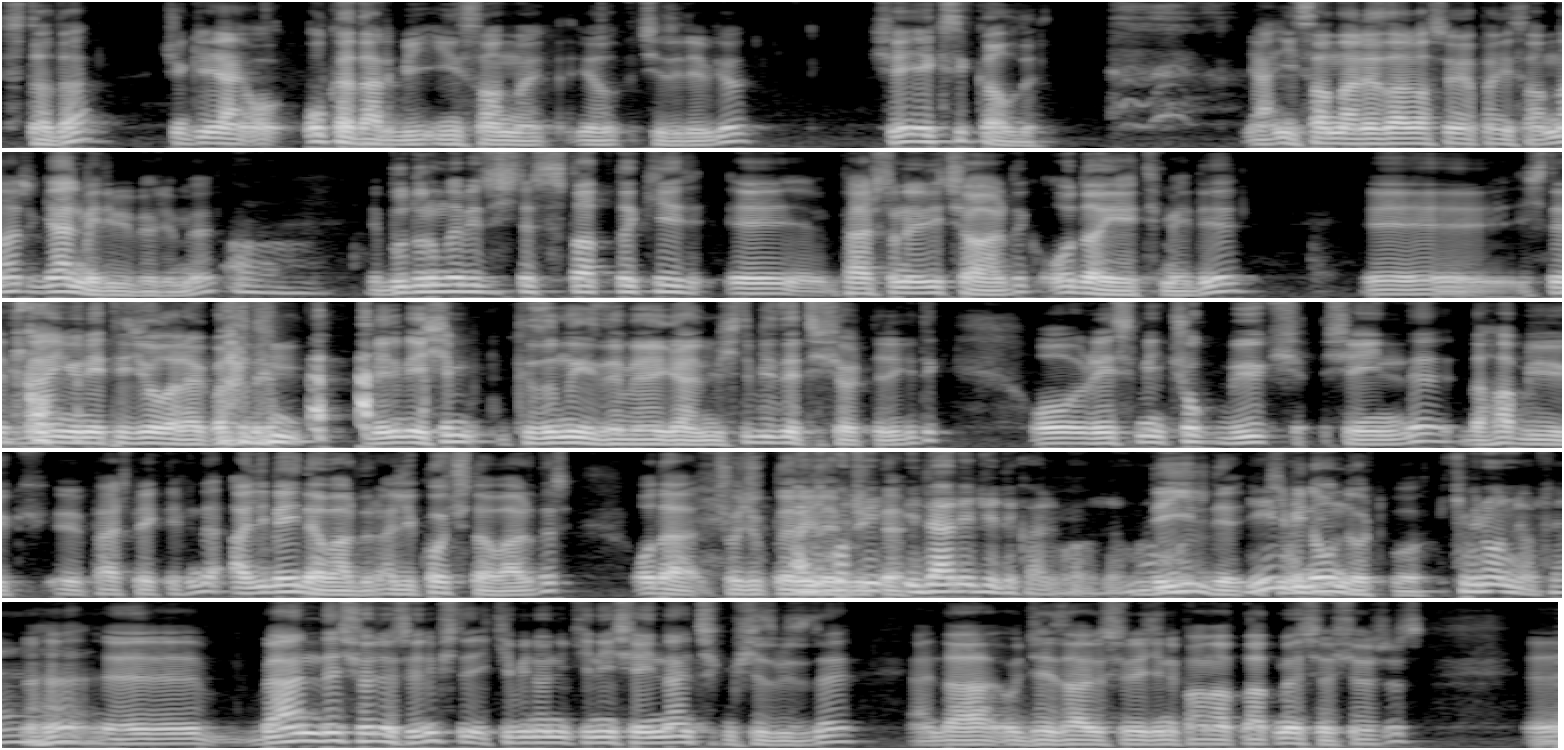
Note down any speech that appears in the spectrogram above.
Stada. Çünkü yani o, o kadar bir insanla çizilebiliyor. Şey eksik kaldı. Yani insanlar rezervasyon yapan insanlar gelmedi bir bölümü. Aa, E, bu durumda biz işte stat'taki e, personeli çağırdık. O da yetmedi. E, işte ben yönetici olarak vardım. Benim eşim kızımı izlemeye gelmişti. Biz de tişörtleri gittik. O resmin çok büyük şeyinde, daha büyük e, perspektifinde Ali Bey de vardır, Ali Koç da vardır. O da çocuklarıyla Ali Koç birlikte. idareciydi galiba o zaman. ama Değildi. Değil miydi? 2014 bu. 2014. he. Ee, ben de şöyle söyleyeyim işte 2012'nin şeyinden çıkmışız biz de. Yani daha o cezaevi sürecini falan atlatmaya çalışıyoruz. Ee,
